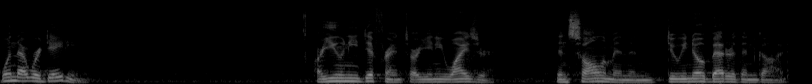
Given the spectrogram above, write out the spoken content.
one that we're dating. Are you any different? Are you any wiser than Solomon? And do we know better than God?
